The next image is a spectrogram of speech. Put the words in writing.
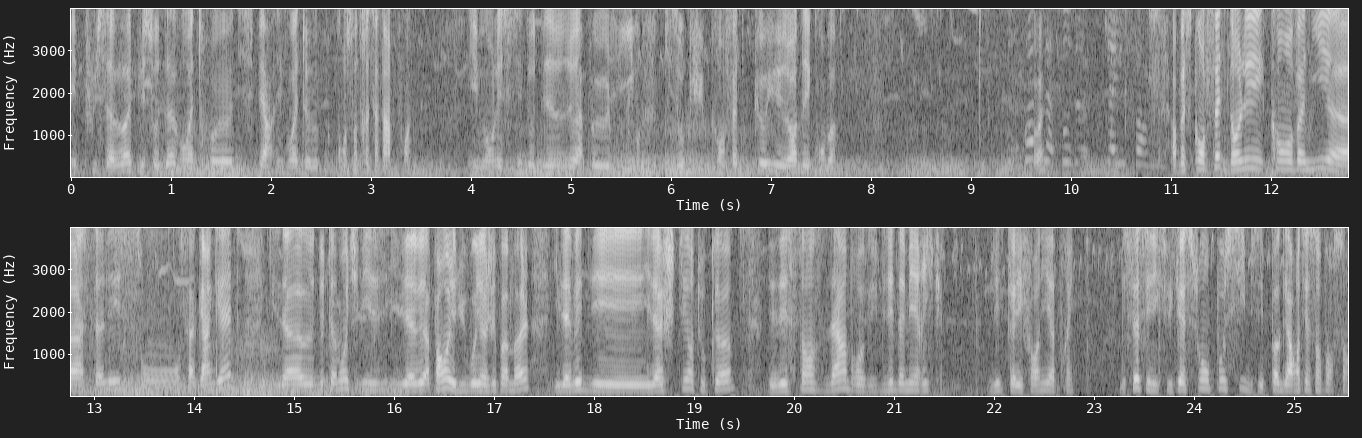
et plus ça va, et plus les soldats vont être dispersés, ils vont être concentrés à certains points. Ils vont laisser des zones un peu libres qu'ils occupent en fait que lors des combats. Pourquoi plateau de Californie Alors parce qu'en fait, quand Vanny a installé son, sa guinguette, il a notamment utilisé, il avait, apparemment il a dû voyager pas mal, il avait des, il a acheté en tout cas des essences d'arbres qui venaient d'Amérique, de Californie après. Mais ça, c'est une explication possible, c'est pas garanti à 100%.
